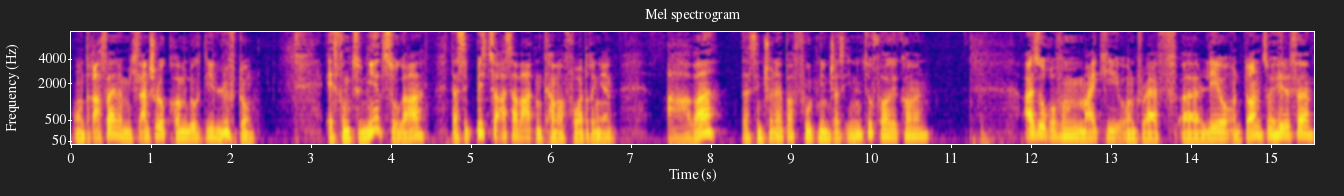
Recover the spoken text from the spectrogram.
Und Raphael und Michelangelo kommen durch die Lüftung. Es funktioniert sogar, dass sie bis zur Asservatenkammer vordringen. Aber da sind schon ein paar Food Ninjas ihnen zuvorgekommen. Also rufen Mikey und Raph äh, Leo und Don zu Hilfe.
